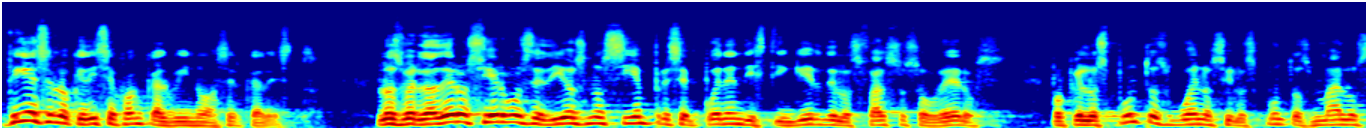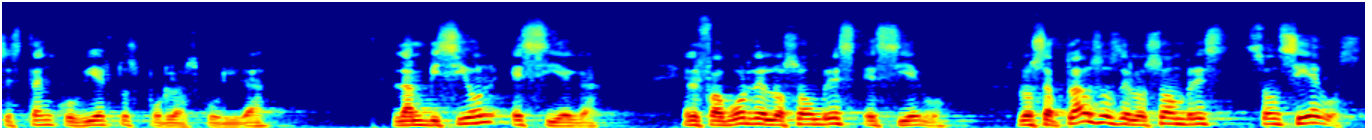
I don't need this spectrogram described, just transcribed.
fíjense lo que dice Juan Calvino acerca de esto. Los verdaderos siervos de Dios no siempre se pueden distinguir de los falsos obreros, porque los puntos buenos y los puntos malos están cubiertos por la oscuridad. La ambición es ciega. El favor de los hombres es ciego. Los aplausos de los hombres son ciegos.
